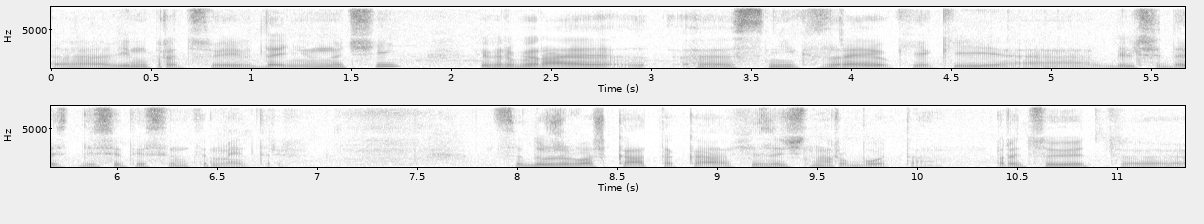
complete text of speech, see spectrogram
Е, Він працює вдень і вночі і прибирає е, сніг з рейок, які е, більше десь 10 сантиметрів. Це дуже важка така фізична робота. Працюють, е,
